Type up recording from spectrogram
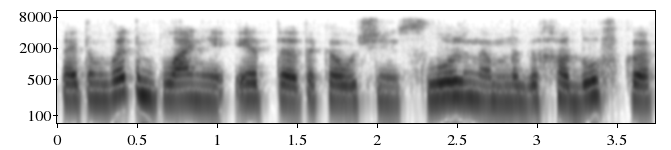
Поэтому в этом плане это такая очень сложная многоходовка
